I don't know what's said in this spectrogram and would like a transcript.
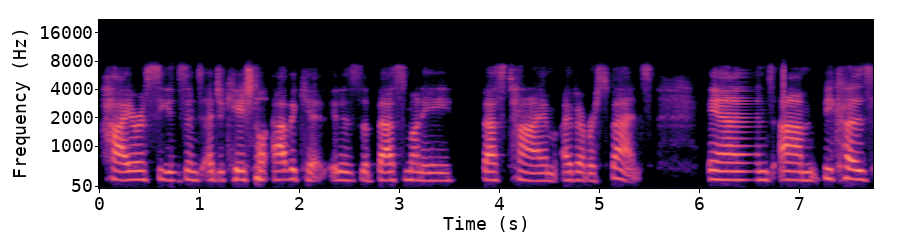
hire a seasoned educational advocate. It is the best money, best time I've ever spent. And um, because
